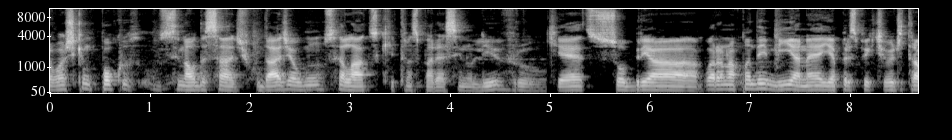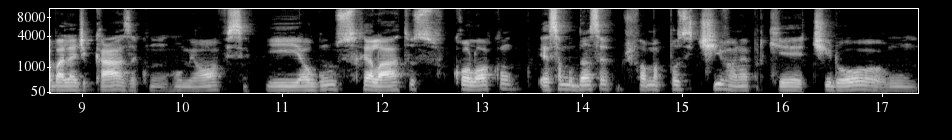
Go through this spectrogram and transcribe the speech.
Eu acho que um pouco o sinal dessa dificuldade é alguns relatos que transparecem no livro, que é sobre a agora na pandemia, né, e a perspectiva de trabalhar de casa com home office, e alguns relatos colocam essa mudança de forma positiva, né, porque tirou um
